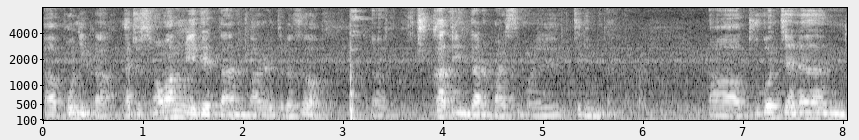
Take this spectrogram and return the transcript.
보니까 아주 성황리됐다는 말을 들어서 어, 축하드린다는 말씀을 드립니다. 어, 두 번째는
